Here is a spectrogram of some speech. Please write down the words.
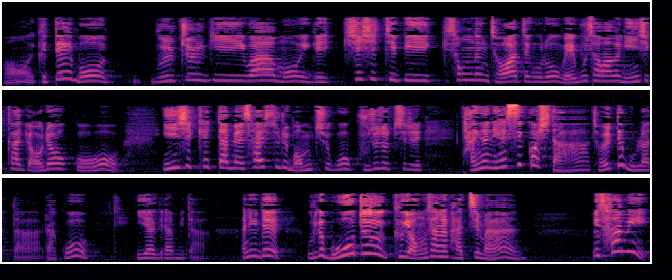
어, 그때 뭐 물줄기와 뭐 이게 CCTV 성능 저하 등으로 외부 상황을 인식하기 어려웠고 인식했다면 살수를 멈추고 구조 조치를 당연히 했을 것이다. 절대 몰랐다라고 이야기를 합니다. 아니 근데 우리가 모두 그 영상을 봤지만 이 사람이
